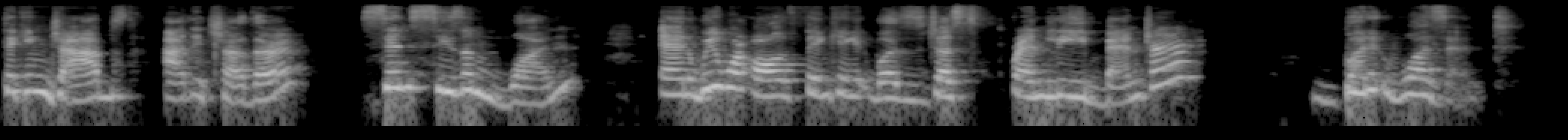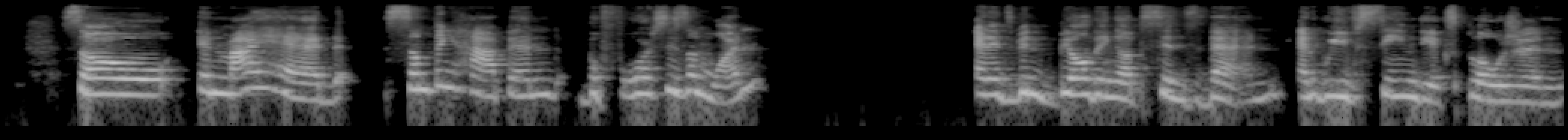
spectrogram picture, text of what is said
taking jabs at each other since season one. And we were all thinking it was just friendly banter, but it wasn't. So in my head, something happened before season one and it's been building up since then and we've seen the explosion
